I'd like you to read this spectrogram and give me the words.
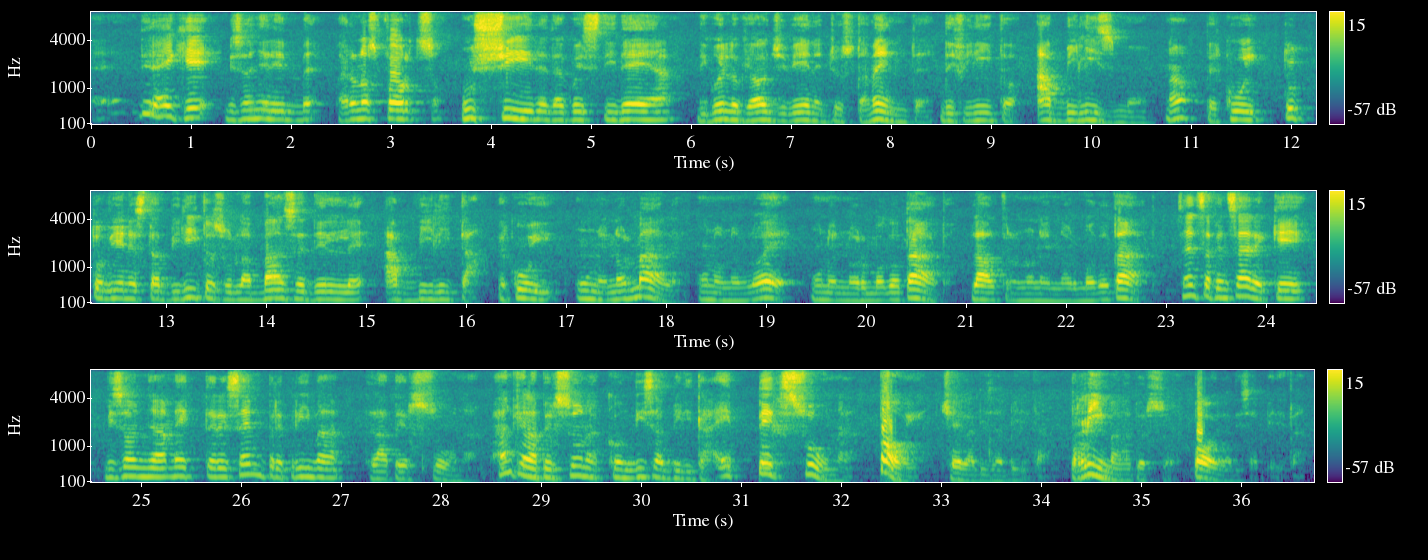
direi che bisognerebbe fare uno sforzo, uscire da quest'idea di quello che oggi viene giustamente definito abilismo, no? per cui tutto viene stabilito sulla base delle abilità, per cui uno è normale, uno non lo è, uno è normodotato, l'altro non è normodotato, senza pensare che bisogna mettere sempre prima la persona. Anche la persona con disabilità è persona, poi c'è la disabilità, prima la persona, poi la disabilità.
